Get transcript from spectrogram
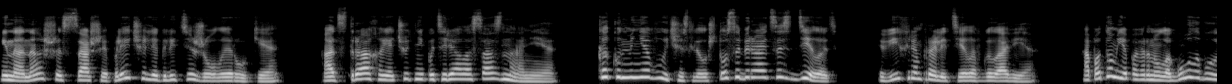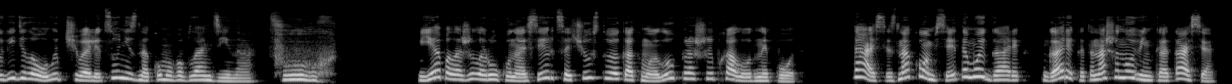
и на наши с Сашей плечи легли тяжелые руки. От страха я чуть не потеряла сознание. Как он меня вычислил? Что собирается сделать? Вихрем пролетело в голове. А потом я повернула голову и увидела улыбчивое лицо незнакомого блондина. Фух. Я положила руку на сердце, чувствуя, как мой лоб прошиб холодный пот. «Тася, знакомься, это мой Гарик. Гарик – это наша новенькая Тася»,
